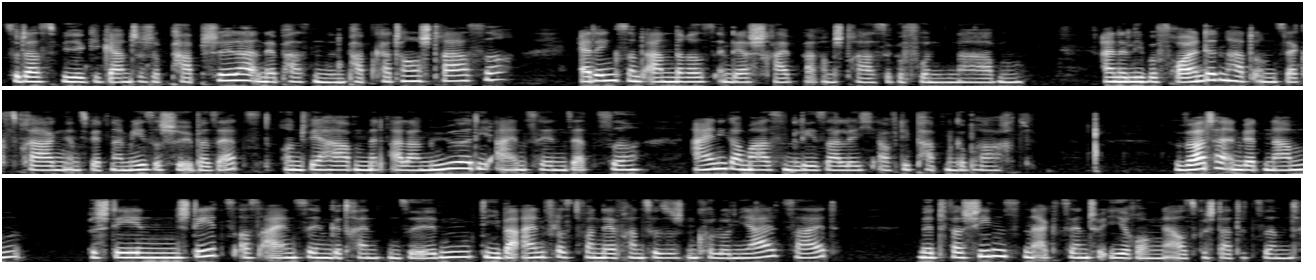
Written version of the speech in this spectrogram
sodass wir gigantische Pappschilder in der passenden Pappkartonstraße, Eddings und anderes in der Schreibwarenstraße gefunden haben. Eine liebe Freundin hat uns sechs Fragen ins Vietnamesische übersetzt und wir haben mit aller Mühe die einzelnen Sätze einigermaßen leserlich auf die Pappen gebracht. Wörter in Vietnam bestehen stets aus einzeln getrennten Silben, die beeinflusst von der französischen Kolonialzeit mit verschiedensten Akzentuierungen ausgestattet sind.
